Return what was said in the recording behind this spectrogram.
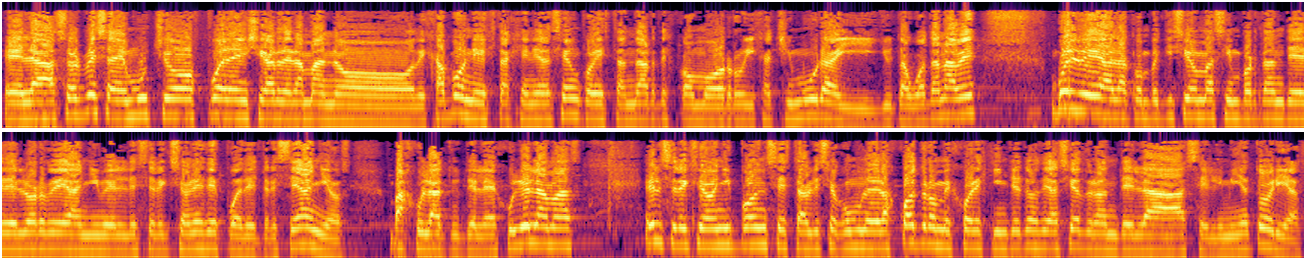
Eh, la sorpresa de muchos pueden llegar de la mano de Japón en esta generación con estandartes como Rui Hachimura y Yuta Watanabe. Vuelve a la competición más importante del orbe a nivel de selecciones después de 13 años. Bajo la tutela de Julio Lamas, el seleccionado nipón se estableció como uno de los cuatro mejores quintetos de Asia durante las eliminatorias.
